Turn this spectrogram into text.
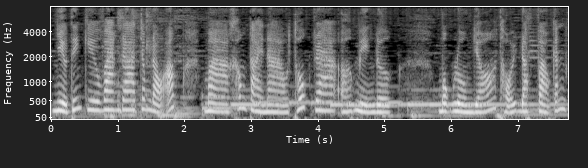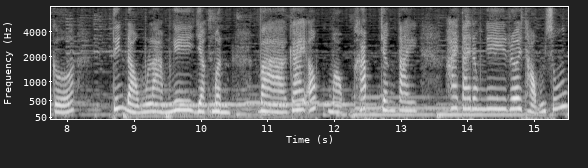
Nhiều tiếng kêu vang ra trong đầu óc mà không tài nào thốt ra ở miệng được. Một luồng gió thổi đập vào cánh cửa, tiếng động làm nghi giật mình và gai ốc mọc khắp chân tay, Hai tay Đông Nghi rơi thõng xuống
